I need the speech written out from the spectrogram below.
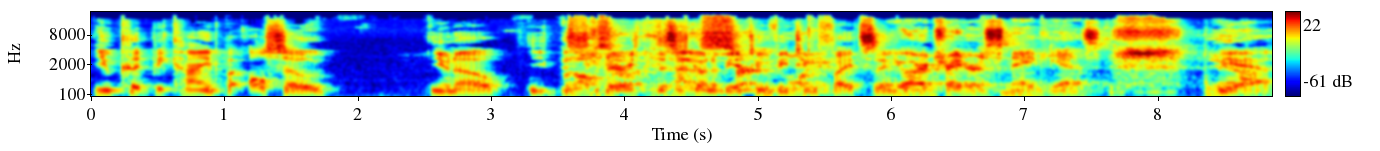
you could be kind, but also, you know, this But is also, very. This is going to be a two v two point- fight soon. You are a traitorous snake, yes. yeah.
